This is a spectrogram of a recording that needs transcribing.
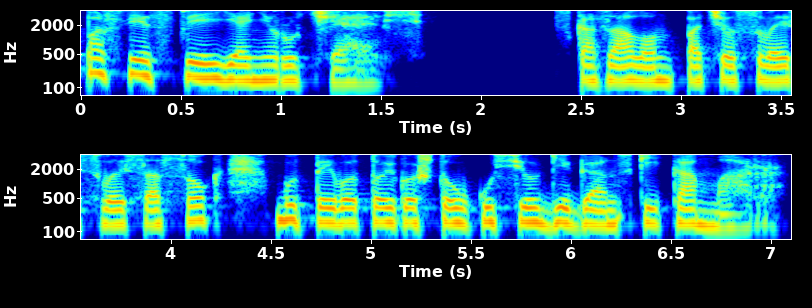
последствия я не ручаюсь», — сказал он, почесывая свой сосок, будто его только что укусил гигантский комар.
